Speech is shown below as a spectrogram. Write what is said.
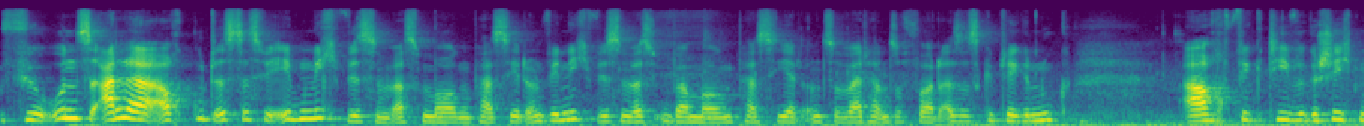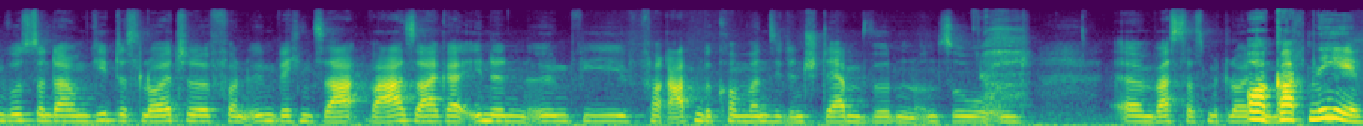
für uns alle auch gut ist, dass wir eben nicht wissen, was morgen passiert und wir nicht wissen, was übermorgen passiert und so weiter und so fort. Also es gibt ja genug auch fiktive Geschichten, wo es dann darum geht, dass Leute von irgendwelchen Sa WahrsagerInnen irgendwie verraten bekommen, wann sie denn sterben würden und so und ähm, was das mit Leuten Oh macht. Gott, nee.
